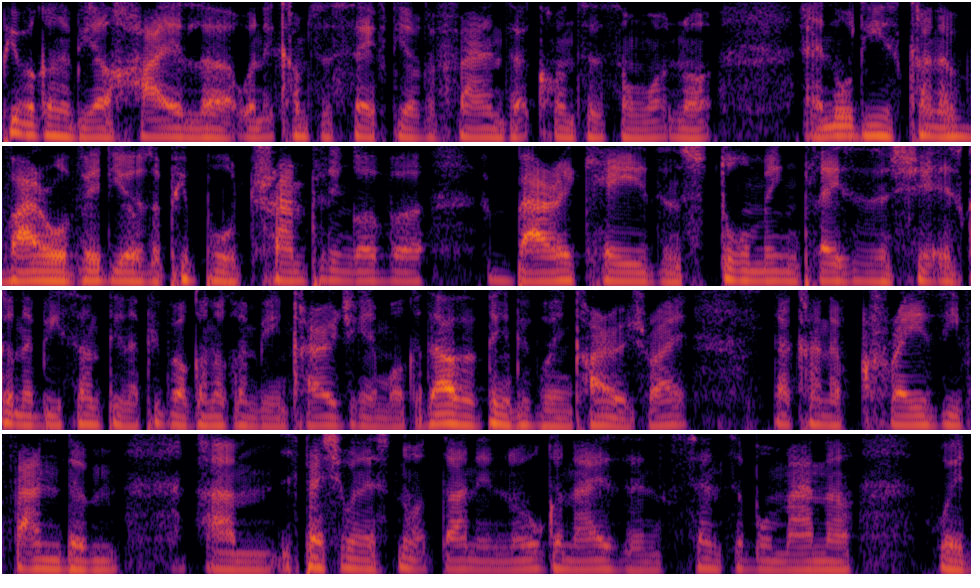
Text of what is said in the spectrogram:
people are going to be a high alert when it comes to safety of the fans at concerts and whatnot. And all these kind of viral videos of people trampling over barricades and storming places and shit is going to be something that people are going to be encouraging anymore. Because that was the thing people encourage, right? That kind of crazy fandom, um, especially when it's not done in an organized and sensible manner with,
